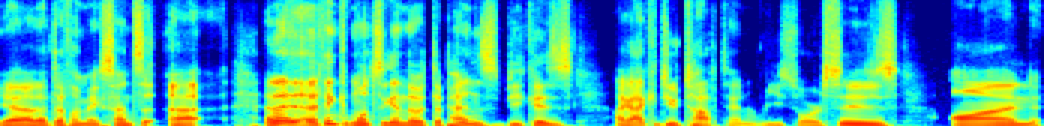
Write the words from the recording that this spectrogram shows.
Yeah, that definitely makes sense. Uh, and I, I, think once again though, it depends because like I could do top ten resources on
